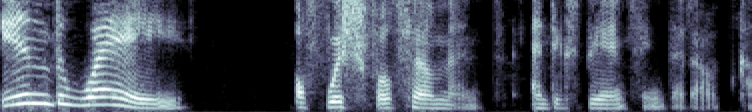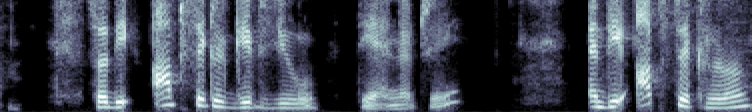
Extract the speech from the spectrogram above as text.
in the way of wish fulfillment and experiencing that outcome. So the obstacle gives you the energy, and the obstacle,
